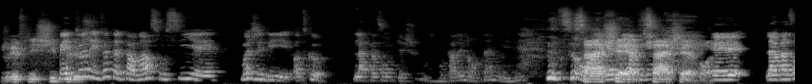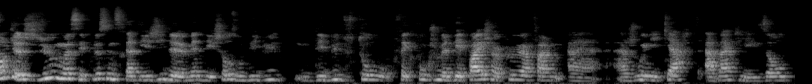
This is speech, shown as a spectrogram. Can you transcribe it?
je réfléchis mais plus. Mais toi, des fois, t'as tendance aussi, euh, moi j'ai des, en tout cas, la façon que je, on va parler longtemps, mais ça, achève, ça achève, ouais. euh, la façon que je joue, moi, c'est plus une stratégie de mettre des choses au début, début du tour. Fait qu'il faut que je me dépêche un peu à faire, à, à jouer mes cartes avant que les autres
